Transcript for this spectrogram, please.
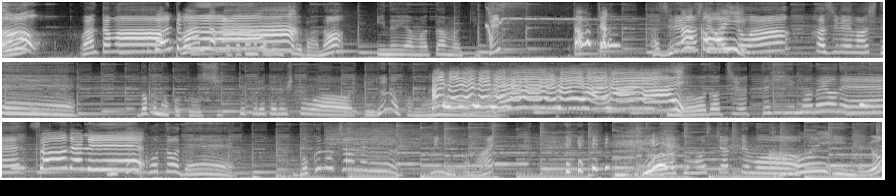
ワンタマワンタマ男の子 VTuber の犬山たまきです。たまちゃん。はじめまして。の人ははじめまして。僕のことを知ってくれてる人はいるのかな？ロード中って暇だよね。そうだね。ってことで僕のチャンネル見に行かない？登録もしちゃってもかわいい。いいんだよ。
